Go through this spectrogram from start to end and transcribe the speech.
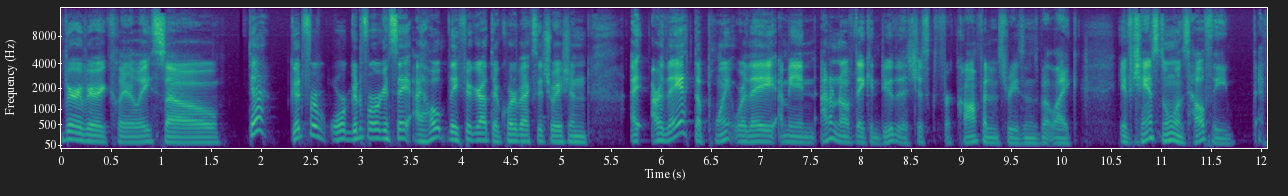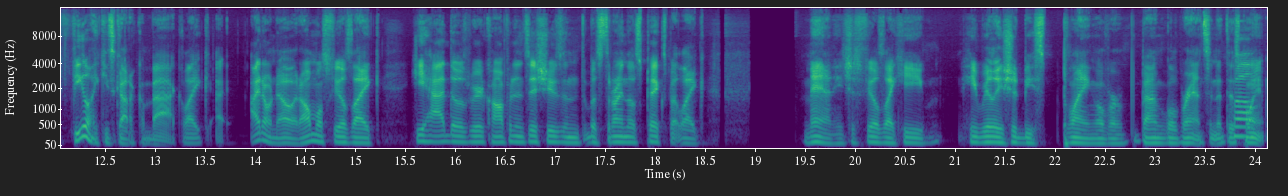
very very clearly. So yeah, good for or good for Oregon State. I hope they figure out their quarterback situation. I, are they at the point where they? I mean, I don't know if they can do this just for confidence reasons, but like if Chance Nolan's healthy, I feel like he's got to come back. Like I, I don't know. It almost feels like he had those weird confidence issues and was throwing those picks, but like, man, he just feels like he he really should be playing over Ben Gulbranson at this Well, point.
